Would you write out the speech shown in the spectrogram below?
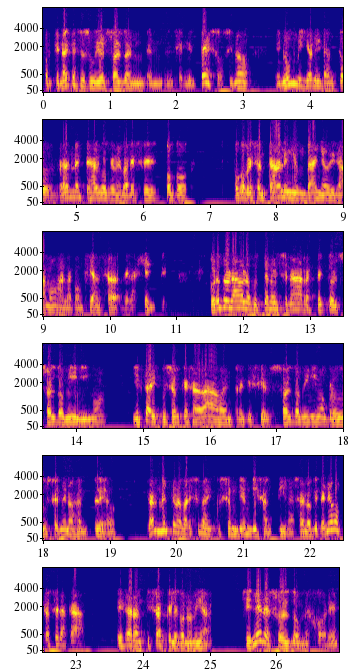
porque no es que se subió el sueldo en, en, 100 mil pesos, sino en un millón y tanto, realmente es algo que me parece poco, poco presentable y un daño, digamos, a la confianza de la gente. Por otro lado, lo que usted mencionaba respecto del sueldo mínimo, y esta discusión que se ha dado entre que si el sueldo mínimo produce menos empleo, realmente me parece una discusión bien bizantina. O sea, lo que tenemos que hacer acá es garantizar que la economía genere sueldos mejores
